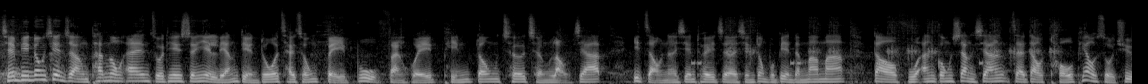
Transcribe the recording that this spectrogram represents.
前屏东县长潘孟安昨天深夜两点多才从北部返回屏东车城老家，一早呢先推着行动不便的妈妈到福安宫上香，再到投票所去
